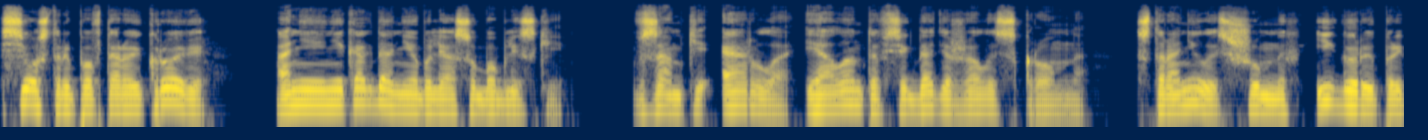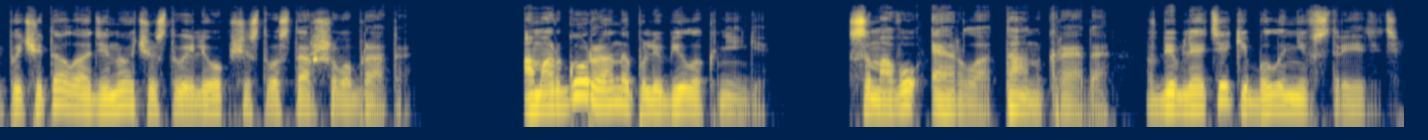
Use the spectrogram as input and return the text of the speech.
Сестры по второй крови они никогда не были особо близки. В замке Эрла Иоланта всегда держалась скромно, сторонилась шумных игр и предпочитала одиночество или общество старшего брата. А Марго рано полюбила книги. Самого Эрла, Танкреда, в библиотеке было не встретить,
